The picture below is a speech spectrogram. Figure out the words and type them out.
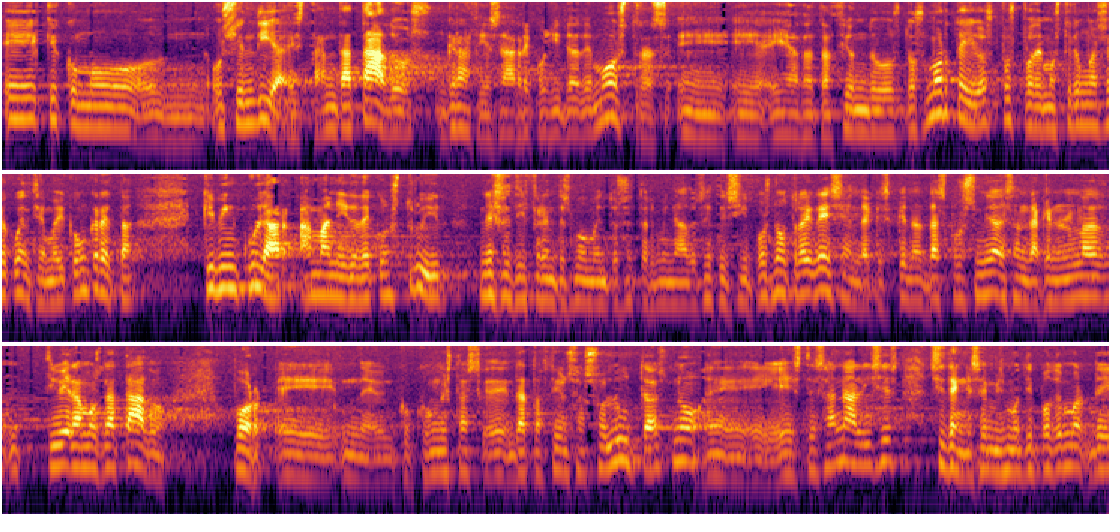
eh, que como mm, hoxendía están datados gracias á recollida de mostras eh, eh e a datación dos, dos morteiros, pois podemos ter unha secuencia moi concreta que vincular a maneira de construir neses diferentes momentos determinados. É dicir, si, pois noutra igrexa anda que, das proximidades anda que non a tiveramos datado por, eh, con estas eh, datacións absolutas, no, eh, estes análises, se si ten ese mesmo tipo de, de,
